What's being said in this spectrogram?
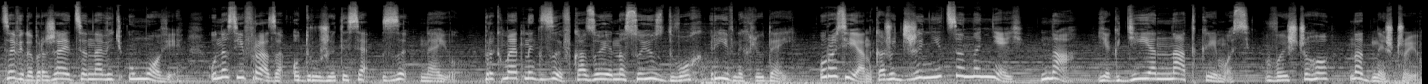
Це відображається навіть у мові. У нас є фраза одружитися з нею. Прикметник з вказує на союз двох рівних людей. У росіян кажуть женіться на ній, на як дія над кимось, вищого над нижчою.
